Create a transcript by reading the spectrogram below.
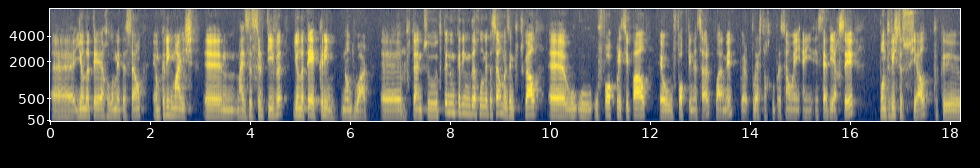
Uh, e onde até a regulamentação é um bocadinho mais, mais assertiva e onde até é crime não doar. Uh, portanto, depende um bocadinho da regulamentação, mas em Portugal uh, o, o, foco principal é o foco financeiro, claramente, por, por esta recuperação em, em, em sede IRC, ponto de vista social, porque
